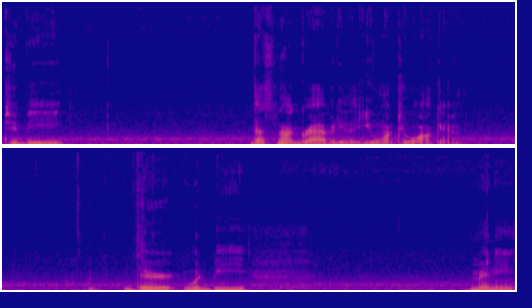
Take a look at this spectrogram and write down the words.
to be that's not gravity that you want to walk in. There would be many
